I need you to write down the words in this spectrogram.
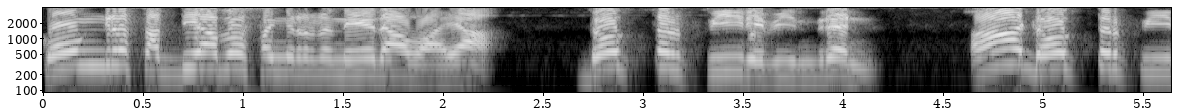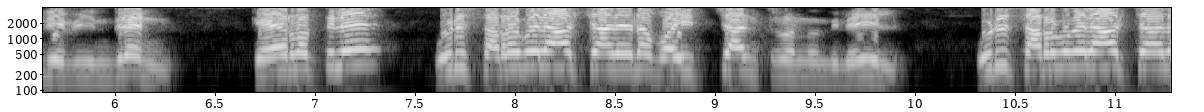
കോൺഗ്രസ് അധ്യാപക സംഘടന നേതാവായ ഡോക്ടർ പി രവീന്ദ്രൻ. ആ ഡോക്ടർ പി രവീന്ദ്രൻ കേരളത്തിലെ ഒരു സർവകലാശാലയുടെ വൈസ് ചാൻസലർ എന്ന നിലയിൽ ഒരു സർവകലാശാല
